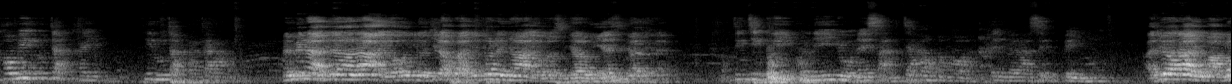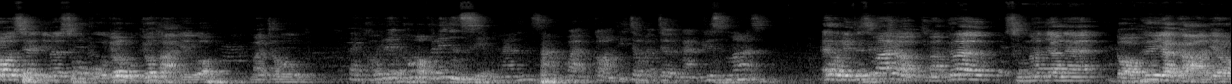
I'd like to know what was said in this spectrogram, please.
เขาไม่รู้จักใครที่รู้จักพระเจ้า thế bây giờ thì là rồi rồi chỉ là phải đi cho lên nhà rồi mà xin nhau mía xin nhau thế này จริงๆผู้หญิงคนนี้อยู่ในศาลเจ้ามาก่อน เป็นเวลาสิบปี 아주 하나 이 막로 센티면 수고 요로 요다 이거 맞죠 แต่เขาได้เขาบอกเขาได้ยินเสียงนะ สามวันก่อนที่จะมาเจองานคริสต์มาสเออวันคริสต์มาสเรามาก็สุนันยังไงดอกให้ยากาเดียว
